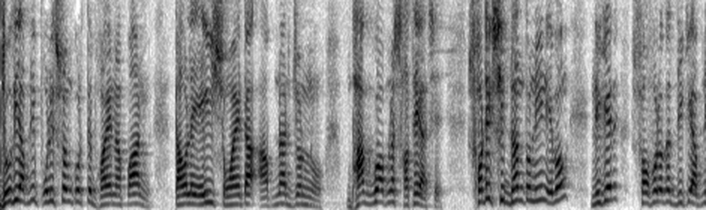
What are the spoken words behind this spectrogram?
যদি আপনি পরিশ্রম করতে ভয় না পান, তাহলে এই সময়টা আপনার জন্য ভাগ্য আপনার সাথে আছে। সঠিক সিদ্ধান্ত নিন এবং নিজের সফলতার দিকে আপনি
